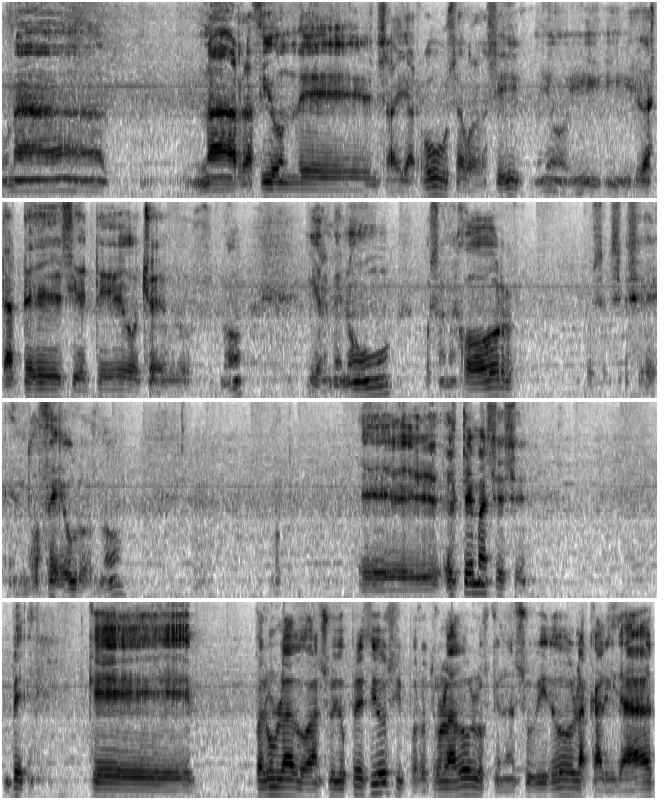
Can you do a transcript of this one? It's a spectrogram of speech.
una, una ración de ensalada rusa o algo así, y, y gastarte 7, 8 euros, ¿no? Y el menú, pues a lo mejor pues, es- es en 12 euros, ¿no? Eh, el tema es ese. Que por un lado han subido precios y por otro lado los que no han subido la calidad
